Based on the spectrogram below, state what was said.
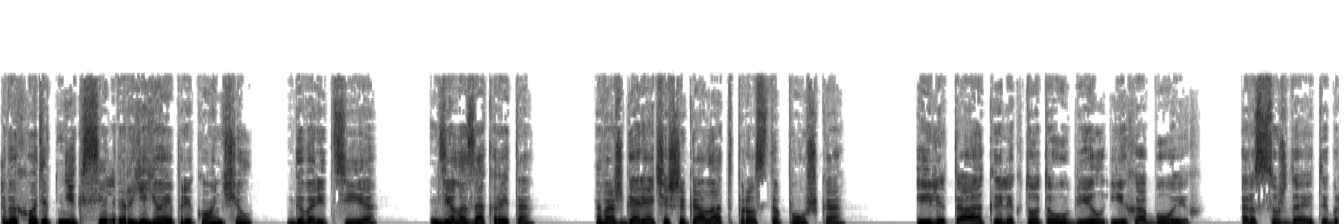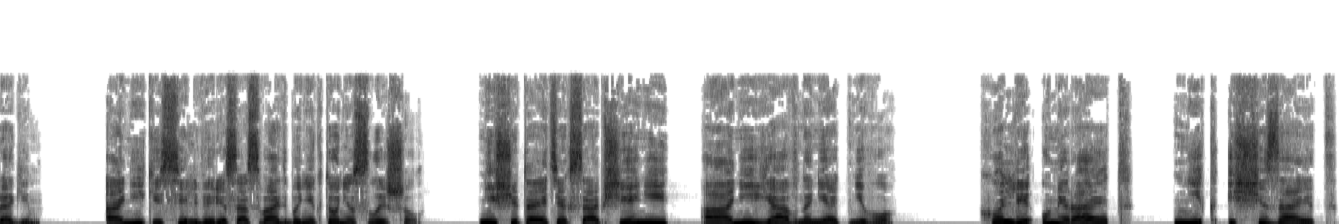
Выходит, Ник Сильвер ее и прикончил, говорит Тия. Дело закрыто. Ваш горячий шоколад просто пушка. Или так, или кто-то убил их обоих, рассуждает Ибрагим. О Нике Сильвере со свадьбы никто не слышал не считая тех сообщений, а они явно не от него. Холли умирает, Ник исчезает.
